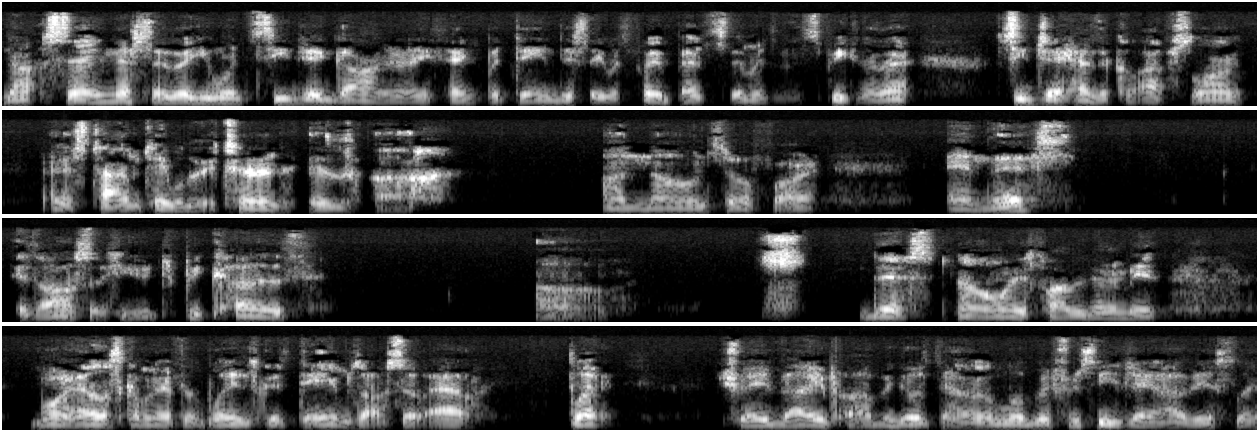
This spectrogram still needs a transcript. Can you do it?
Not saying necessarily that he wants CJ gone or anything, but Dame did say to play Ben Simmons. And speaking of that, CJ has a collapsed lung, and his timetable to return is uh, unknown so far. And this is also huge because um, this not only is probably going to mean more Ellis coming after the Blazers because Dame's also out, but trade value probably goes down a little bit for CJ, obviously.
